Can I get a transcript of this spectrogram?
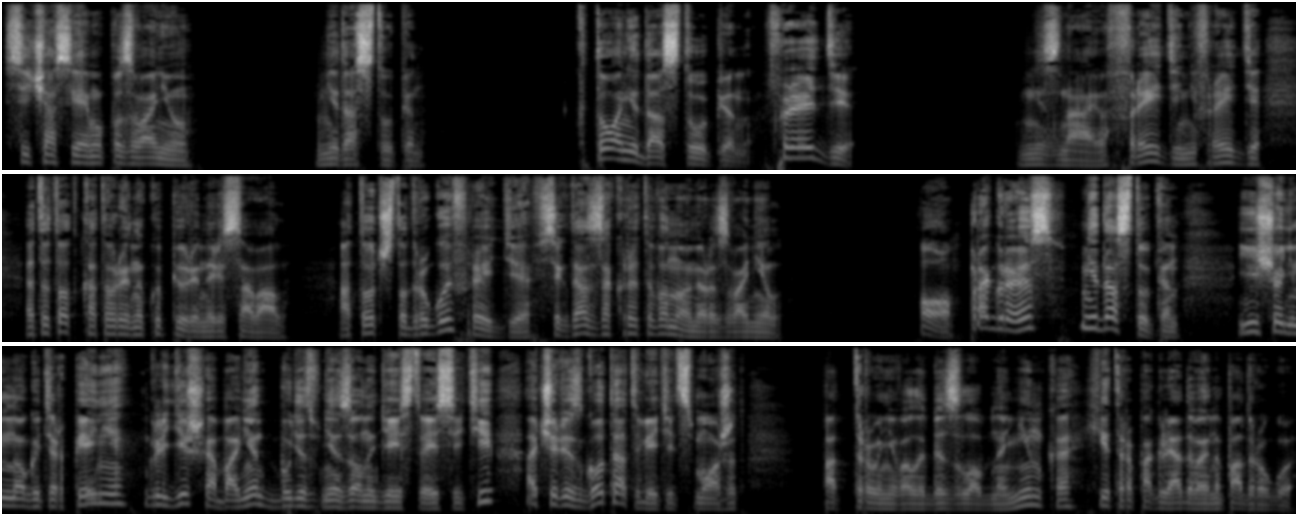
«Сейчас я ему позвоню». «Недоступен». «Кто недоступен? Фредди?» «Не знаю, Фредди, не Фредди. Это тот, который на купюре нарисовал. А тот, что другой Фредди, всегда с закрытого номера звонил». «О, прогресс. Недоступен. Еще немного терпения. Глядишь, абонент будет вне зоны действия сети, а через год ответить сможет», — подтрунивала беззлобно Нинка, хитро поглядывая на подругу.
